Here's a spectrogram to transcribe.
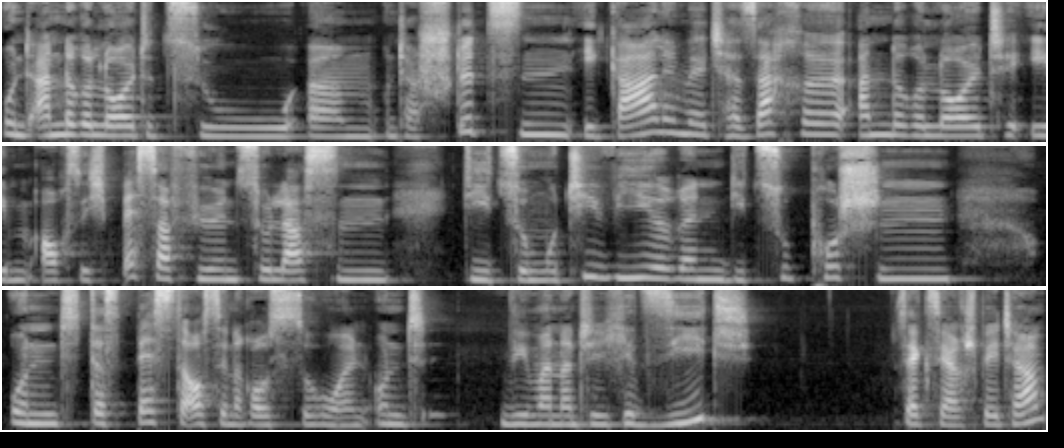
und andere Leute zu ähm, unterstützen, egal in welcher Sache, andere Leute eben auch sich besser fühlen zu lassen, die zu motivieren, die zu pushen und das Beste aus denen rauszuholen. Und wie man natürlich jetzt sieht, sechs Jahre später,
